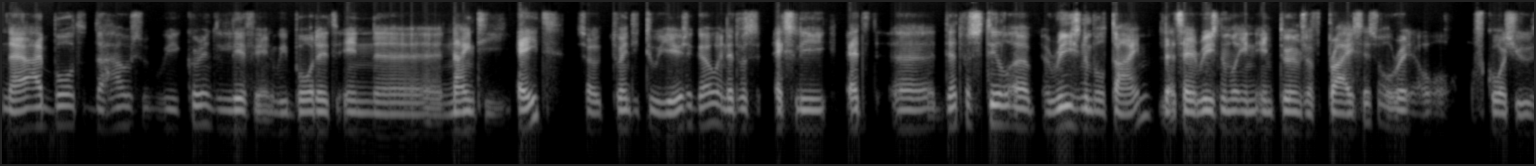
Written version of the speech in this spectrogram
Now, I bought the house we currently live in. We bought it in uh, 98 so 22 years ago and that was actually at uh, that was still a, reasonable time let's say reasonable in in terms of prices already of course you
